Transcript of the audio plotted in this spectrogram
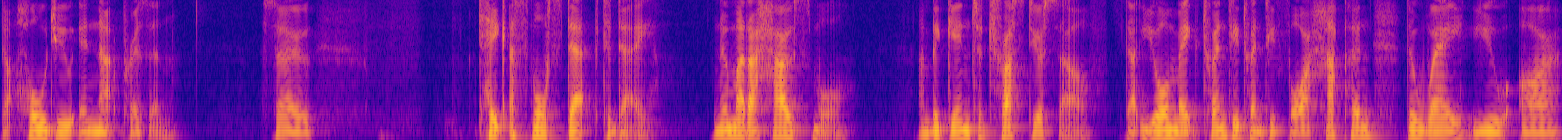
that hold you in that prison. So take a small step today, no matter how small, and begin to trust yourself that you'll make 2024 happen the way you are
